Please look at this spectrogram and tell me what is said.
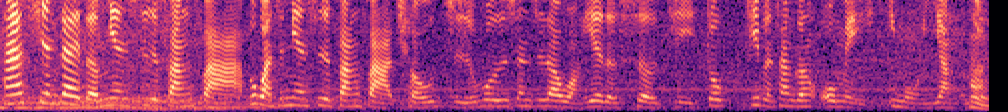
他现在的面试方法，不管是面试方法、求职，或者甚至到网页的设计，都基本上跟欧美一模一样的。嗯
